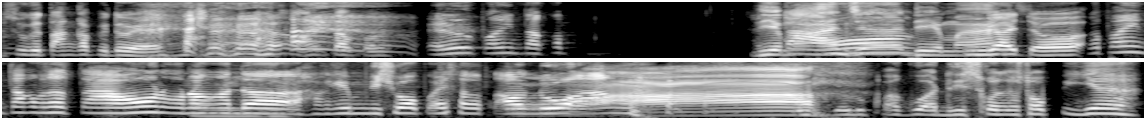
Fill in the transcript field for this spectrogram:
Suka tangkap itu ya. Mantap. Eh lu paling tangkap Tahun. aja, diem aja. Enggak, Cok. Lu paling tangkap satu tahun orang Oh, ada hakim di shop aja satu tahun doang. Ah, Ya lupa gua ada diskon Shopee-nya.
